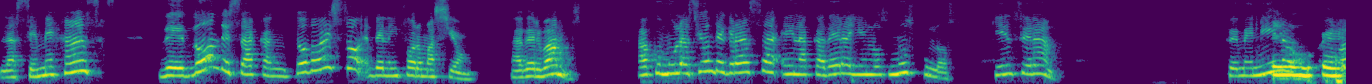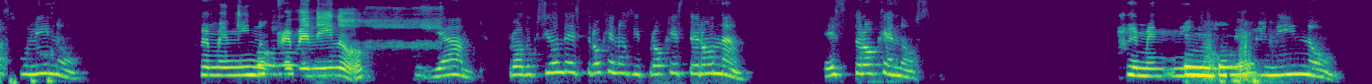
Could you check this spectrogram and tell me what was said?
las semejanzas. ¿De dónde sacan todo eso? De la información. A ver, vamos. Acumulación de grasa en la cadera y en los músculos. ¿Quién será? Femenino o masculino. Femenino. Femenino. Ya. Producción de estrógenos y progesterona. Estrógenos. Femenino. Femenino.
